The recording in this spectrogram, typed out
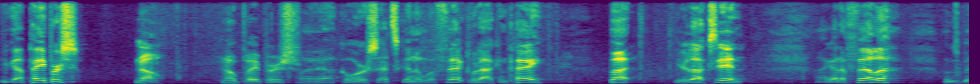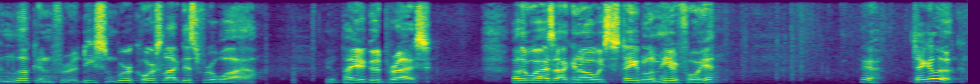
You got papers? No. No papers. Well, of course, that's gonna affect what I can pay. But your luck's in. I got a fella who's been looking for a decent workhorse like this for a while. He'll pay a good price. Otherwise, I can always stable him here for you. Here, take a look.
